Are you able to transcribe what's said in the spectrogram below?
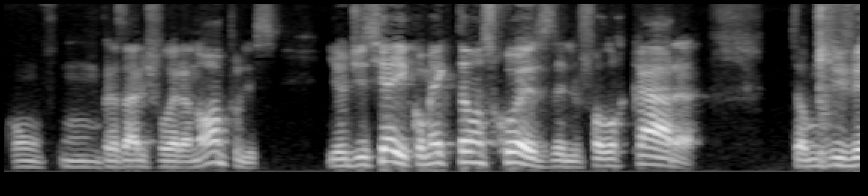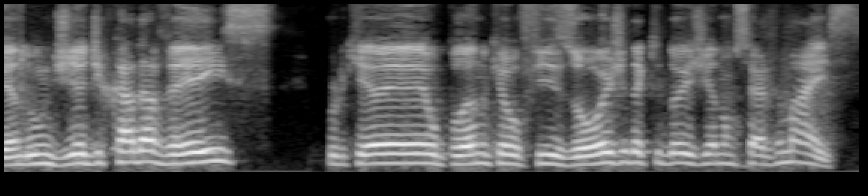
com um empresário de Florianópolis e eu disse: e aí, como é que estão as coisas? Ele falou: cara, estamos vivendo um dia de cada vez, porque o plano que eu fiz hoje, daqui dois dias não serve mais.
